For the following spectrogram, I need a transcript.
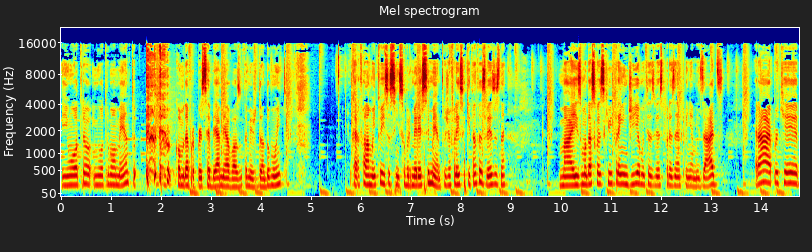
E em outro, em outro momento, como dá para perceber, a minha voz não tá me ajudando muito. Eu quero falar muito isso, assim, sobre merecimento. Eu já falei isso aqui tantas vezes, né? Mas uma das coisas que me prendia muitas vezes, por exemplo, em amizades, era, ah, é porque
